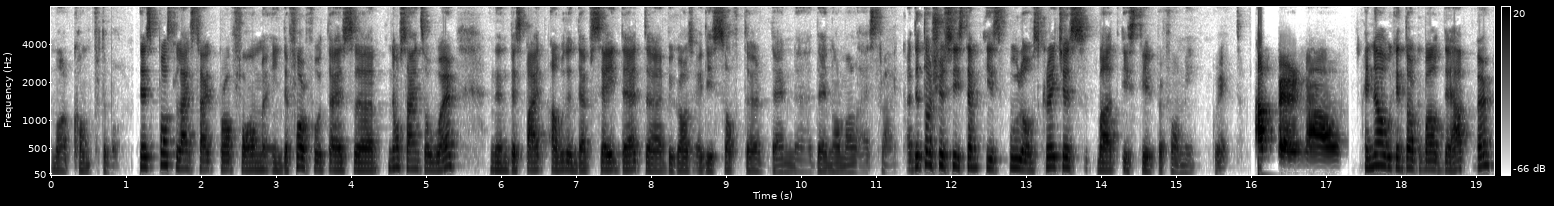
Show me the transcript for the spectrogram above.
more comfortable. The Post Lightstrike Pro foam in the forefoot has no signs of wear and then despite I wouldn't have said that uh, because it is softer than uh, the normal Lightstrike. Uh, the torsion system is full of scratches but is still performing great. Upper now. And now we can talk about the upper.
